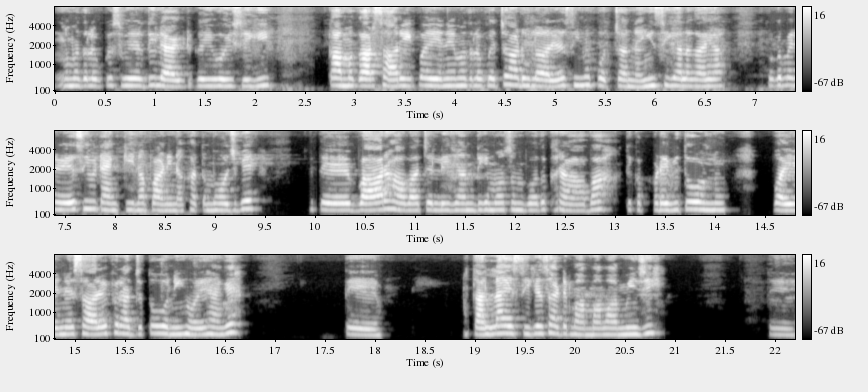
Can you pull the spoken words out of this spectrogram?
ਮਤਲਬ ਕਿ ਸਵੇਰ ਦੀ ਲਾਈਟ ਗਈ ਹੋਈ ਸੀਗੀ, ਕੰਮਕਾਰ ਸਾਰੇ ਹੀ ਪਏ ਨੇ, ਮਤਲਬ ਕਿ ਝਾੜੂ ਲਾ ਰਿਹਾ ਸੀ ਮੈਂ, ਪੋਚਾ ਨਹੀਂ ਸੀਗਾ ਲਗਾਇਆ, ਕਿਉਂਕਿ ਮੈਨੂੰ ਇਹ ਸੀ ਵੀ ਟੈਂਕੀ ਨਾ ਪਾਣੀ ਨਾ ਖਤਮ ਹੋ ਜਵੇ, ਤੇ ਬਾਹਰ ਹਵਾ ਚੱਲੀ ਜਾਂਦੀ ਹੈ, ਮੌਸਮ ਬਹੁਤ ਖਰਾਬ ਆ, ਤੇ ਕੱਪੜੇ ਵੀ ਧੋਣ ਨੂੰ ਪਏ ਨੇ ਸਾਰੇ, ਫਿਰ ਅੱਜ ਧੋ ਨਹੀਂ ਹੋਏ ਹੈਗੇ, ਤੇ ਕੱਲ ਆਏ ਸੀਗੇ ਸਾਡੇ ਮਾਮਾ ਮਾਮੀ ਜੀ, ਤੇ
